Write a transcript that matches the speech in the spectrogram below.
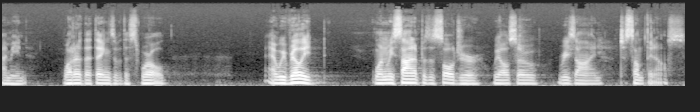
I mean, what are the things of this world? And we really, when we sign up as a soldier, we also resign to something else.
